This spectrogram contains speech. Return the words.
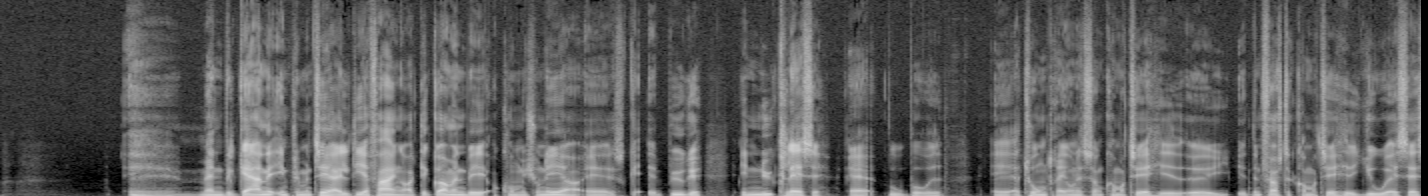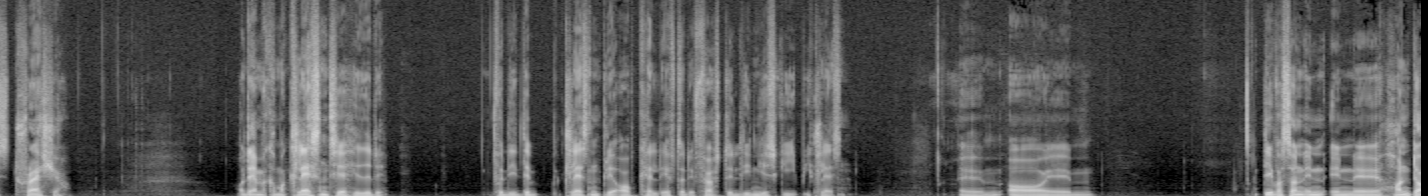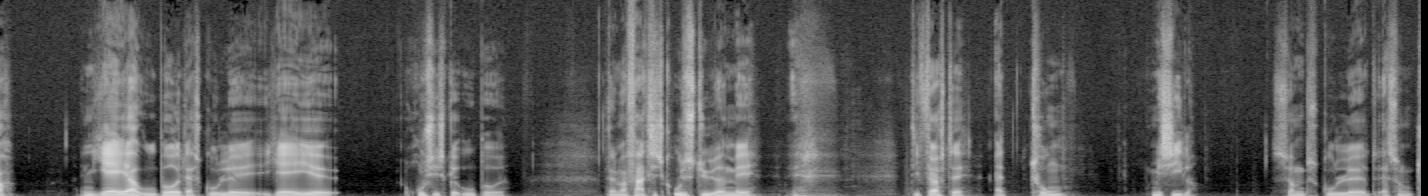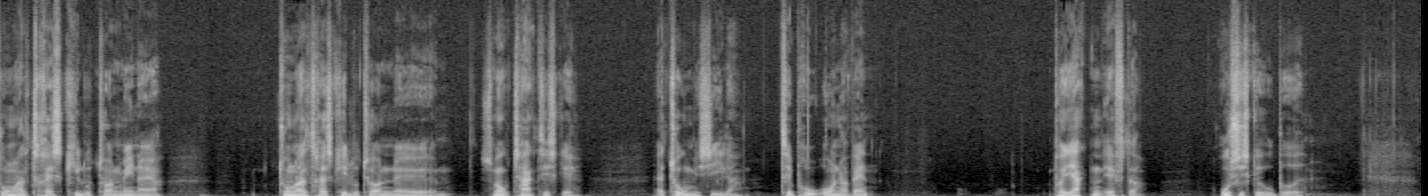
øh, man vil gerne implementere alle de erfaringer, og det gør man ved at kommissionere, øh, øh bygge en ny klasse af ubåde, øh, atomdrevne, som kommer til at hedde, øh, den første kommer til at hedde USS Trasher. Og dermed kommer klassen til at hedde det, fordi det, klassen bliver opkaldt efter det første linjeskib i klassen. Øh, og øh, det var sådan en, en øh, Hunter, en jagerubåd, der skulle øh, jage russiske ubåde. Den var faktisk udstyret med øh, de første atommissiler, som skulle, øh, altså 250 kiloton, mener jeg. 250 kiloton øh, små taktiske atommissiler til brug under vand på jagten efter russiske ubåde.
